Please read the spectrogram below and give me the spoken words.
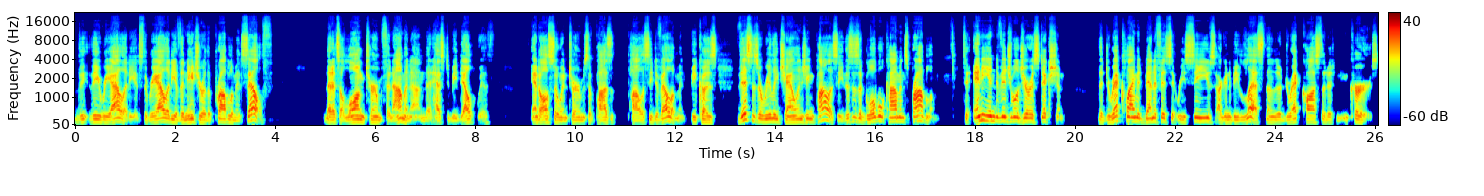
the the reality. It's the reality of the nature of the problem itself that it's a long-term phenomenon that has to be dealt with and also in terms of pos- policy development because this is a really challenging policy. This is a global commons problem. To any individual jurisdiction the direct climate benefits it receives are going to be less than the direct cost that it incurs.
